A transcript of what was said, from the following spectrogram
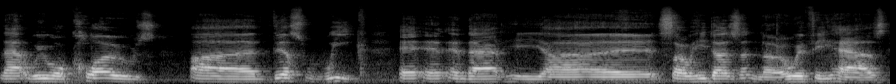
That we will close uh, this week and, and that he uh, so he doesn't know if he has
